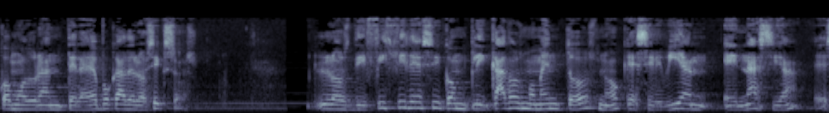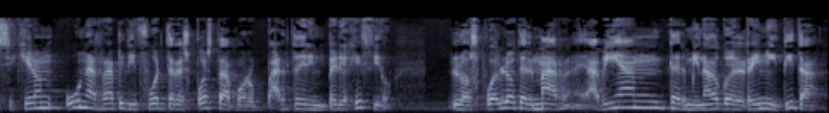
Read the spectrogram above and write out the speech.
como durante la época de los Ixos. Los difíciles y complicados momentos ¿no? que se vivían en Asia exigieron una rápida y fuerte respuesta por parte del imperio egipcio, los pueblos del mar habían terminado con el reino hitita,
